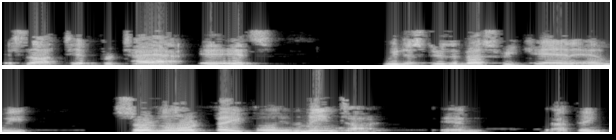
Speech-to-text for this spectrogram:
it's not tit for tat. It's, we just do the best we can and we serve the Lord faithfully in the meantime. And I think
